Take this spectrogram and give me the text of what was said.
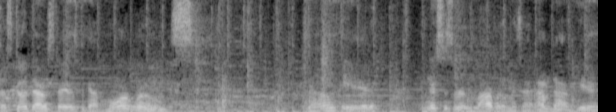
Let's go downstairs. We got more rooms down here. And this is where my room is at. I'm down here.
